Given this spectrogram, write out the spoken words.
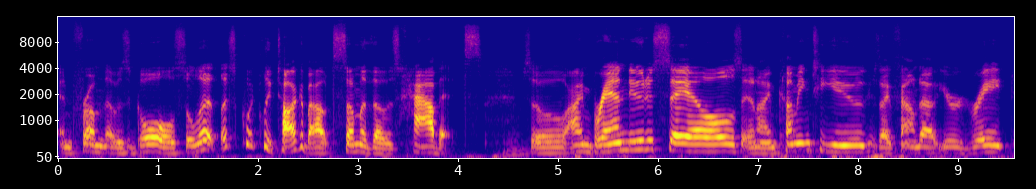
and from those goals. So let, let's quickly talk about some of those habits. Mm-hmm. So I'm brand new to sales, and I'm coming to you because I found out you're a great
